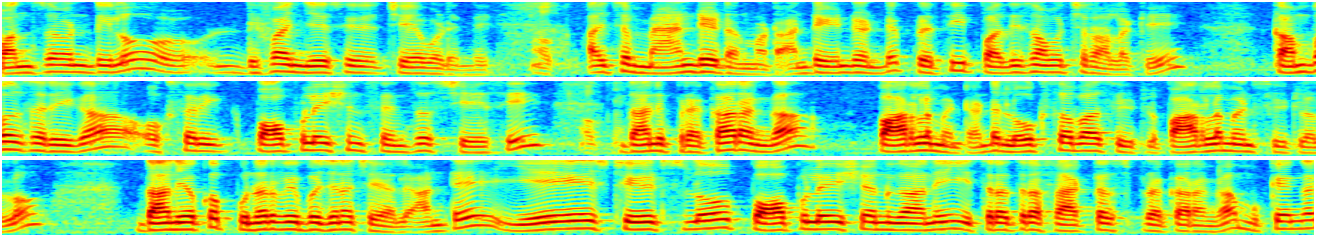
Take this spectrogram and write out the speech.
one సెవెంటీలో డిఫైన్ చేసి చేయబడింది. ఇట్స్ ఎ మ్యాండేట్ అనమాట అంటే ఏంటంటే ప్రతి పది సంవత్సరాలకి కంపల్సరీగా ఒకసారి పాపులేషన్ సెన్సస్ చేసి దాని ప్రకారంగా పార్లమెంట్ అంటే లోక్సభ సీట్లు పార్లమెంట్ సీట్లలో దాని యొక్క పునర్విభజన చేయాలి. అంటే ఏ స్టేట్స్లో పాపులేషన్ కానీ ఇతరత్ర ఫ్యాక్టర్స్ ప్రకారంగా ముఖ్యంగా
